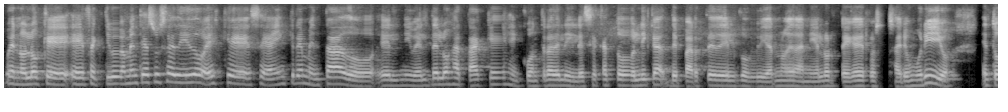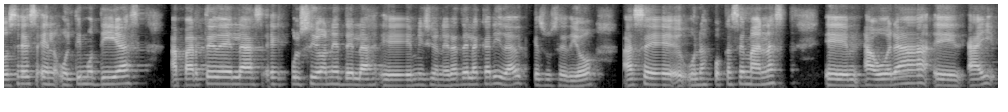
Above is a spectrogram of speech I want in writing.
Bueno, lo que efectivamente ha sucedido es que se ha incrementado el nivel de los ataques en contra de la Iglesia Católica de parte del gobierno de Daniel Ortega y Rosario Murillo. Entonces, en los últimos días, aparte de las expulsiones de las eh, misioneras de la caridad que sucedió hace unas pocas semanas, Em, ahora eh, hay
